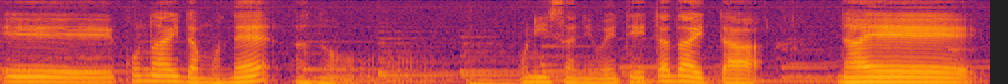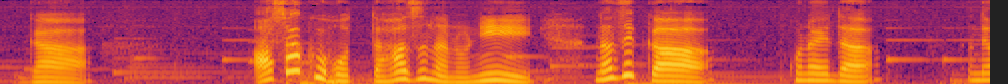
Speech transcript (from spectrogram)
えー、この間もねあのお兄さんに植えていただいた苗が浅く掘ったはずなのになぜかこの間、ね、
